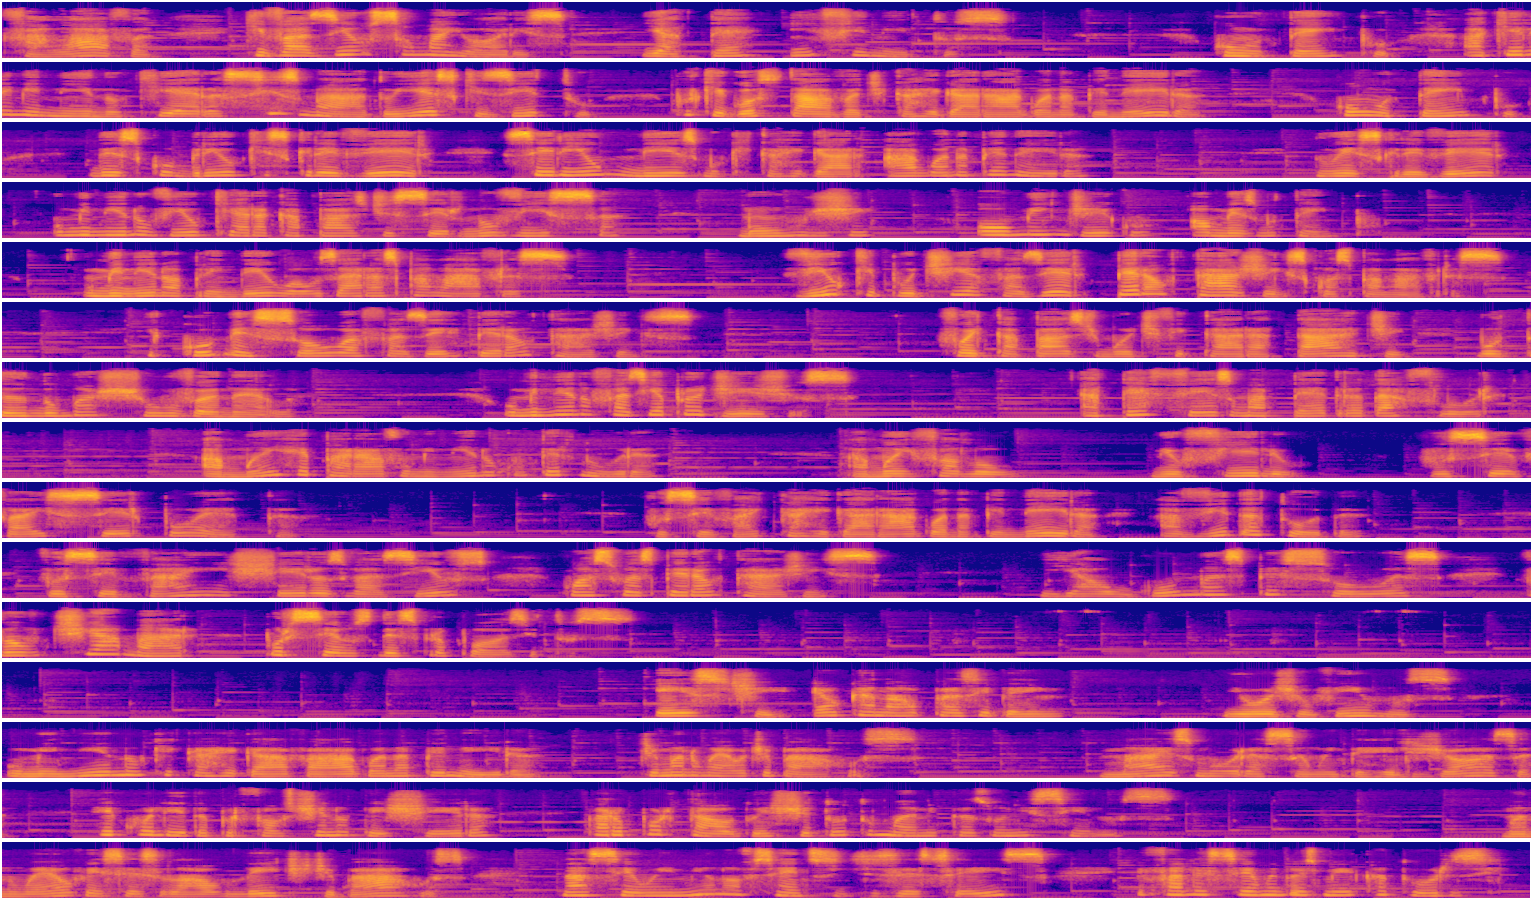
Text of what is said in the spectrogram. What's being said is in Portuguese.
Falava que vazios são maiores e até infinitos. Com o tempo, aquele menino que era cismado e esquisito, porque gostava de carregar água na peneira, com o tempo descobriu que escrever seria o mesmo que carregar água na peneira. No escrever, o menino viu que era capaz de ser noviça, monge ou mendigo ao mesmo tempo. O menino aprendeu a usar as palavras. Viu que podia fazer peraltagens com as palavras e começou a fazer peraltagens. Foi capaz de modificar a tarde botando uma chuva nela. O menino fazia prodígios até fez uma pedra da flor. A mãe reparava o menino com ternura. A mãe falou: Meu filho, você vai ser poeta. Você vai carregar água na peneira a vida toda. Você vai encher os vazios com as suas peraltagens. E algumas pessoas vão te amar por seus despropósitos. Este é o canal Paz e Bem e hoje ouvimos O Menino que Carregava Água na Peneira, de Manuel de Barros. Mais uma oração interreligiosa recolhida por Faustino Teixeira para o portal do Instituto Humanitas Unicinos. Manuel Venceslau Leite de Barros nasceu em 1916 e faleceu em 2014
